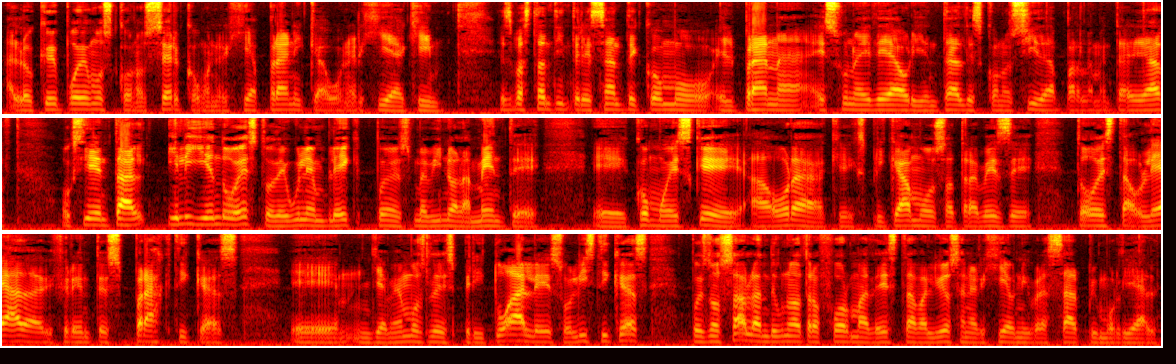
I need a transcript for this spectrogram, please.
a lo que hoy podemos conocer como energía pránica o energía aquí. Es bastante interesante cómo el prana es una idea oriental desconocida para la mentalidad occidental y leyendo esto de William Blake pues me vino a la mente eh, cómo es que ahora que explicamos a través de toda esta oleada de diferentes prácticas eh, llamémosle espirituales, holísticas, pues nos hablan de una u otra forma de esta valiosa energía universal primordial.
